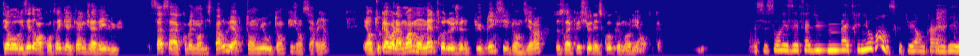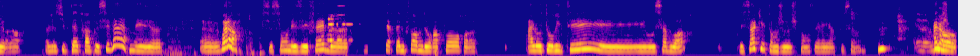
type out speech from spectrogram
terrorisé de rencontrer quelqu'un que j'avais lu. Ça, ça a complètement disparu. Tant mieux ou tant pis, j'en sais rien. Et en tout cas, voilà, moi, mon maître de jeune public, si je dois en dire un, ce serait plus Ionesco que Molière, en tout cas. Ce sont les effets du maître ignorance que tu es en train de dire. Je suis peut-être un peu sévère, mais euh, voilà, ce sont les effets de certaines formes de rapport euh, à l'autorité et, au savoir. C'est ça qui est en jeu, je pense, derrière tout ça. Euh, Alors,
